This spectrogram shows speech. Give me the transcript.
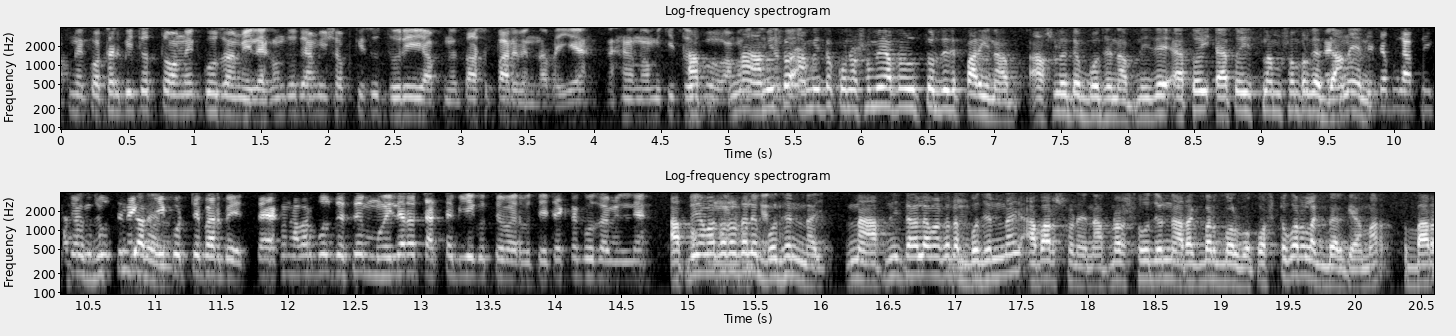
আপনার কথার ভিতর তো অনেক গোজামিল। এখন যদি আমি সবকিছু ধরি আপনি তো আসলে পারবেন না ভাইয়া। এখন আমি কি ধরবো? না আমি তো আমি তো কোনো সময় আপনার উত্তর দিতে পারি না। আসলে তো বোঝেন আপনি যে এতই এত ইসলাম সম্পর্কে জানেন আপনি এত। বিয়ে করতে পারবে। তা এখন আবার বলতেছে মহিলারা চারটা বিয়ে করতে পারবে। তো এটা একটা গোজামিল না? আপনি আমার কথা তাহলে বোঝেন নাই। না আপনি তাহলে আমার কথা বোঝেন নাই আবার শোনেন। আপনার সৌজন্য আরেকবার বলব। কষ্ট করা লাগবে আর কি আমার। বার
